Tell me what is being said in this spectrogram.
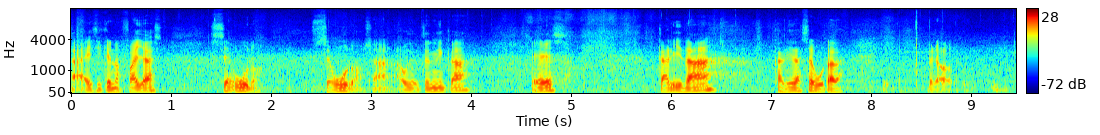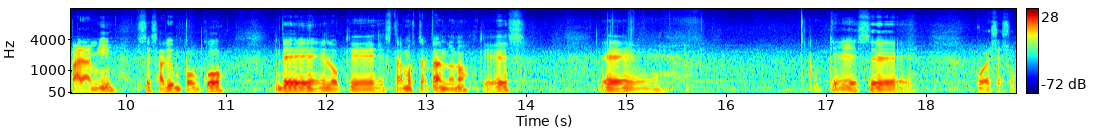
ahí sí que no fallas seguro, seguro. O sea, audio técnica es calidad, calidad asegurada. Pero para mí se sale un poco de lo que estamos tratando, ¿no? Que es, eh, que es, eh, pues eso,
